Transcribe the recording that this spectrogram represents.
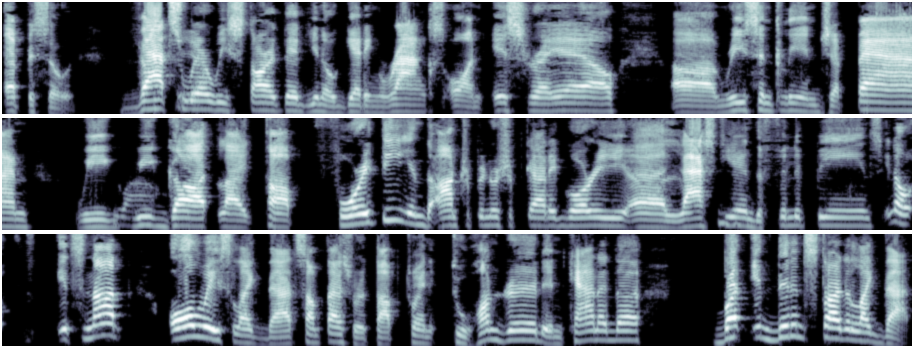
episode that's yeah. where we started you know getting ranks on israel uh recently in japan we wow. we got like top 40 in the entrepreneurship category uh, last year mm-hmm. in the Philippines. You know, it's not always like that. Sometimes we're top 20, 200 in Canada, but it didn't start like that,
